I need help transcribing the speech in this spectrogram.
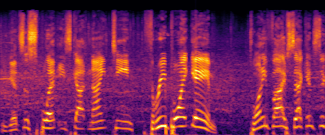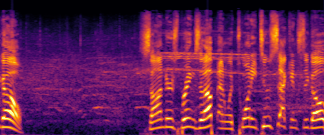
He gets a split. He's got 19. Three point game. 25 seconds to go. Saunders brings it up, and with 22 seconds to go,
